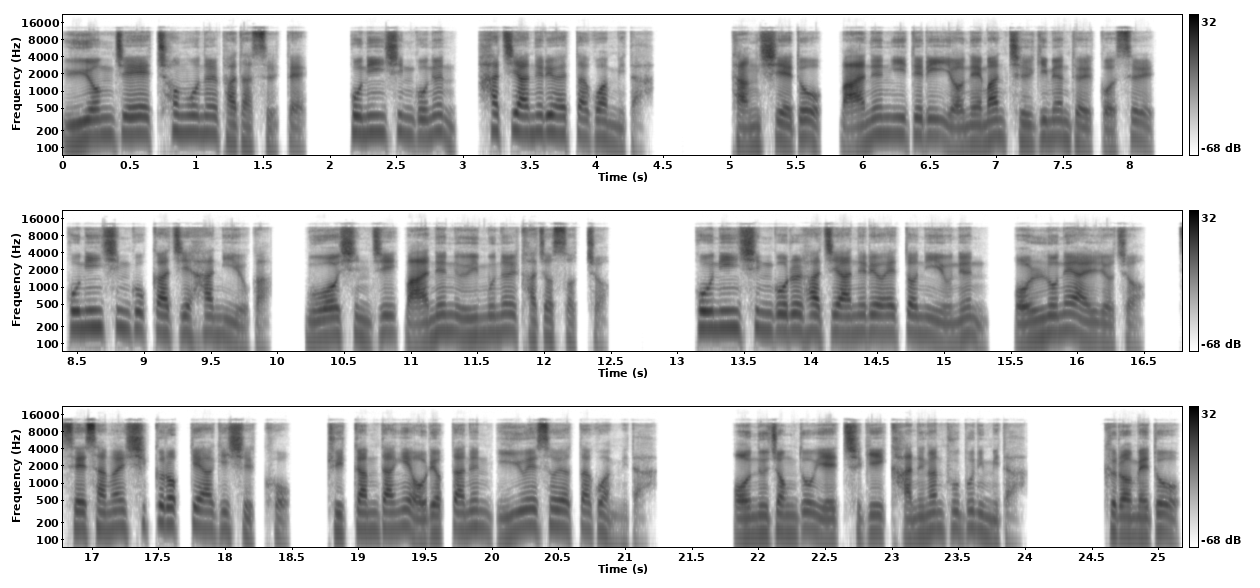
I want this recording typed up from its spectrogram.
유영재의 청혼을 받았을 때 혼인신고는 하지 않으려 했다고 합니다. 당시에도 많은 이들이 연애만 즐기면 될 것을 혼인신고까지 한 이유가 무엇인지 많은 의문을 가졌었죠. 혼인신고를 하지 않으려 했던 이유는 언론에 알려져 세상을 시끄럽게 하기 싫고 뒷감당이 어렵다는 이유에서였다고 합니다. 어느 정도 예측이 가능한 부분입니다. 그럼에도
